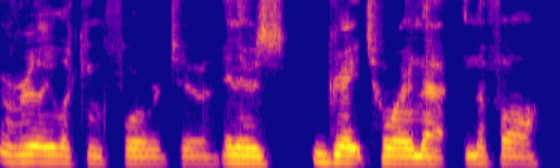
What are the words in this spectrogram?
really looking forward to. And it was great to learn that in the fall.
